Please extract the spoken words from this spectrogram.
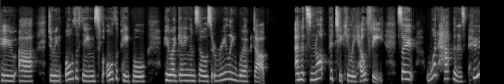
who are doing all the things for all the people who are getting themselves really worked up and it's not particularly healthy. So what happens? Who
